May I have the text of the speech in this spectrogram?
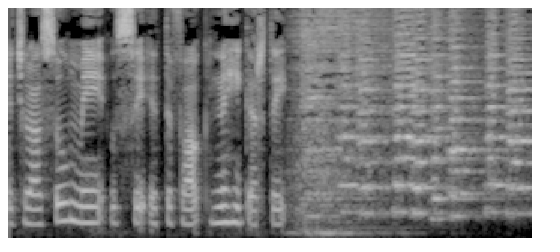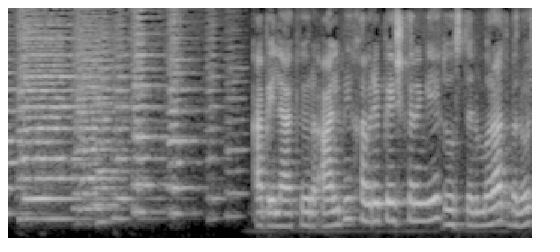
इजलासों में उससे इतफाक नहीं करते। अब इलाके और आलमी खबरें पेश करेंगे। दोस्तन मुराद बलोच।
